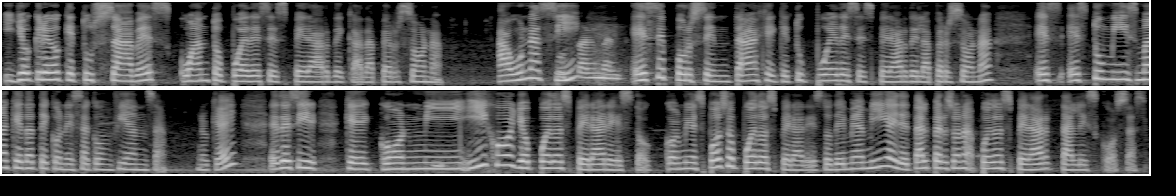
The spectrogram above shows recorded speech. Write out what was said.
Y yo creo que tú sabes cuánto puedes esperar de cada persona. Aún así, ese porcentaje que tú puedes esperar de la persona es, es tú misma, quédate con esa confianza. ¿Ok? Es decir, que con mi hijo yo puedo esperar esto, con mi esposo puedo esperar esto, de mi amiga y de tal persona puedo esperar tales cosas.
